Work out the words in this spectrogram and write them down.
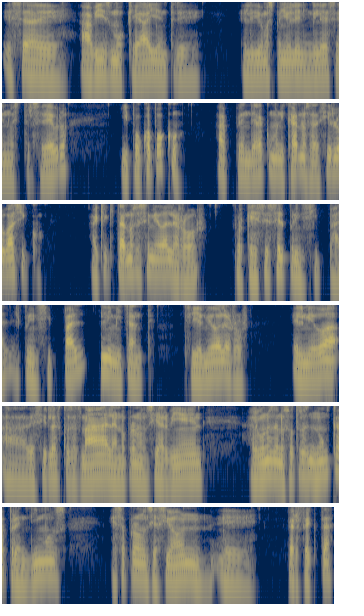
eh, abismo que hay entre el idioma español y el inglés en nuestro cerebro y poco a poco aprender a comunicarnos, a decir lo básico. Hay que quitarnos ese miedo al error, porque ese es el principal, el principal limitante. Sí, el miedo al error. El miedo a, decir las cosas mal, a no pronunciar bien. Algunos de nosotros nunca aprendimos esa pronunciación eh, perfecta,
